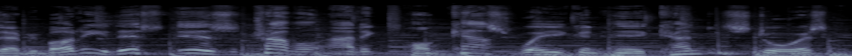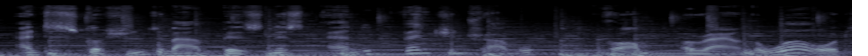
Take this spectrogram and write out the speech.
everybody. This is a Travel Addict podcast where you can hear candid stories and discussions about business and adventure travel from around the world,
